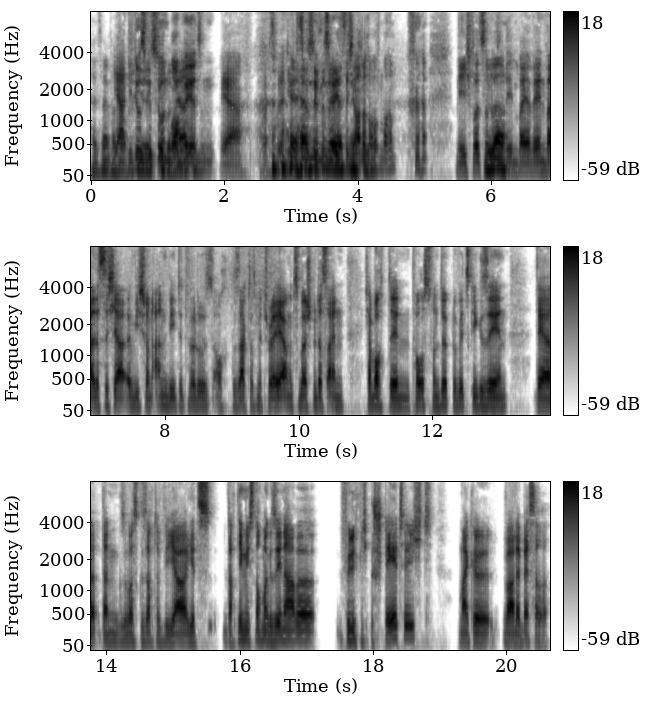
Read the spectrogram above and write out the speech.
Ja, ist einfach ja die Diskussion brauchen wir jetzt, ja, Gottes Willen, die Diskussion ja, müssen wir jetzt nicht auch noch aufmachen. nee, ich wollte es nur ja. so nebenbei erwähnen, weil es sich ja irgendwie schon anbietet, weil du es auch gesagt hast mit Trey Young und zum Beispiel, dass ein, ich habe auch den Post von Dirk Nowitzki gesehen, der dann sowas gesagt hat wie, ja, jetzt, nachdem ich es nochmal gesehen habe, fühle ich mich bestätigt, Michael war der Bessere.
